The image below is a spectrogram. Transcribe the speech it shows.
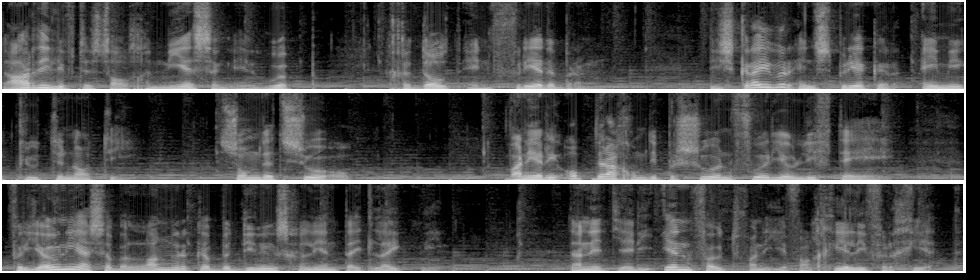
Daardie liefde sal genesing en hoop, geduld en vrede bring. Die skrywer en spreker Amy Clutenotti som dit so op. Wanneer die opdrag om die persoon voor jou lief te hê vir jou nie as 'n belangrike bedieningsgeleentheid lyk nie, dan het jy die eenvoud van die evangelie vergeet.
